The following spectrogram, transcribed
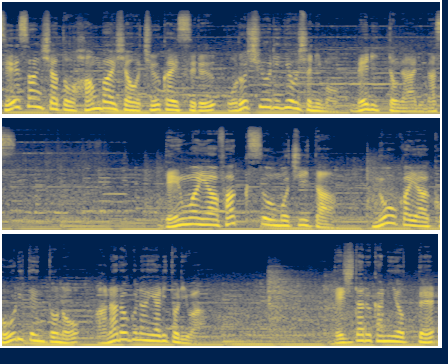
生産者と販売者を仲介する卸売業者にもメリットがあります。電話やファックスを用いた農家や小売店とのアナログなやり取りはデジタル化によって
